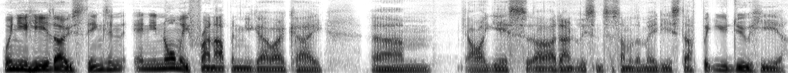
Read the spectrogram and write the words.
when you hear those things, and, and you normally front up and you go, okay, um, oh, yes, I don't listen to some of the media stuff, but you do hear.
